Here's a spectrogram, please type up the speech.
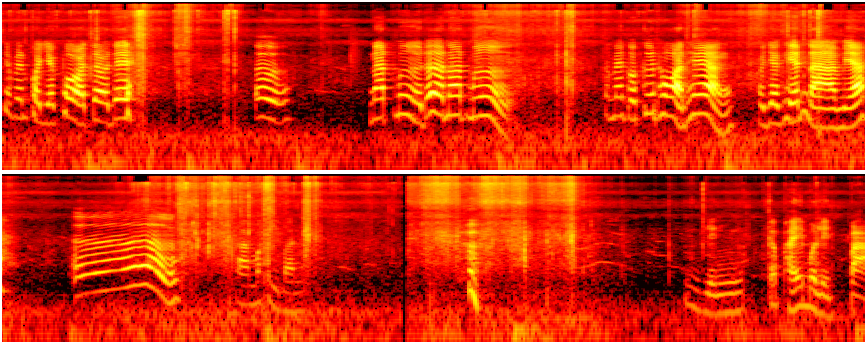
จะเป็นคนอยากพ่อเจ้าเด้ เออ นัดมือเด้อนัดมือทำไมก็คือทอดแห้งขอยอยากเห็นหน้าเมียเออตามมากี่วันเล่นกับไผบ่เล่นป่า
